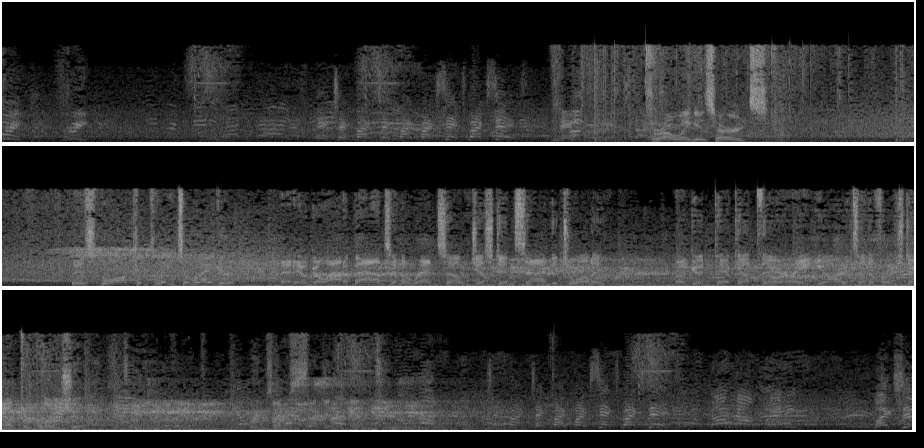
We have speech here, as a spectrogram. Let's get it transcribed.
Three, three. Hey, check back, check back, back six, back six. Hey, Throwing is Hurts. This ball complete to Reagor. And he'll go out of bounds in the red zone just inside the 20. A good pickup there. Eight yards on the first down completion. Brings up second and two. check back, check back, Mike six, Mike six. Guard up, ready? Mike six.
